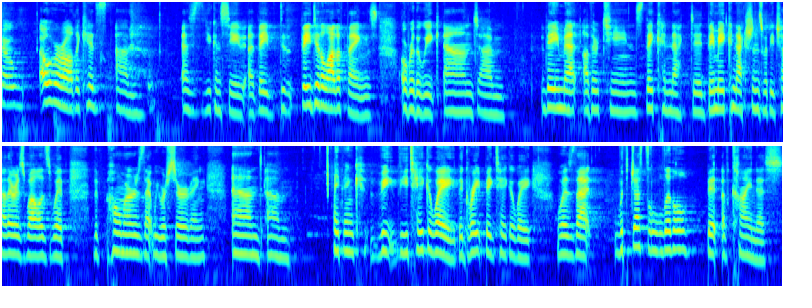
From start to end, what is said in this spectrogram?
So overall, the kids, um, as you can see, uh, they did, they did a lot of things over the week, and um, they met other teens. They connected. They made connections with each other as well as with the homers that we were serving, and. Um, I think the, the takeaway, the great big takeaway, was that with just a little bit of kindness,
